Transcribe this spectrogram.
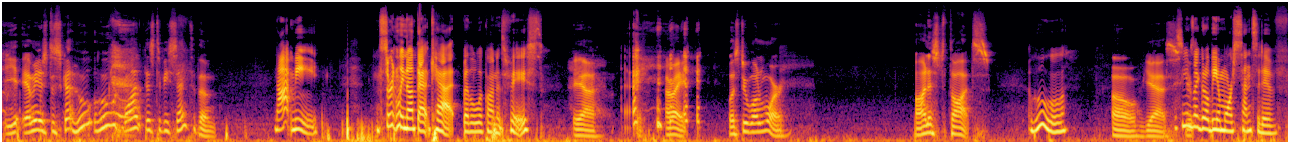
I mean it's disgust who who would want this to be sent to them? Not me. Certainly not that cat by the look on its face. Yeah. All right. Let's do one more. Honest thoughts. Ooh. Oh, yes. It seems like it'll be a more sensitive.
